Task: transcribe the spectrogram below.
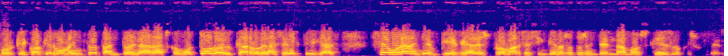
porque cualquier momento, tanto en Agas como todo el carro de las eléctricas, seguramente empiece a desplomarse sin que nosotros entendamos qué es lo que sucede.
